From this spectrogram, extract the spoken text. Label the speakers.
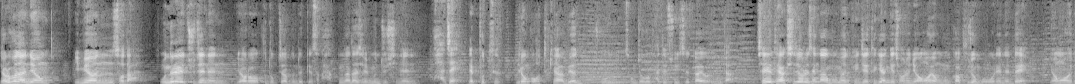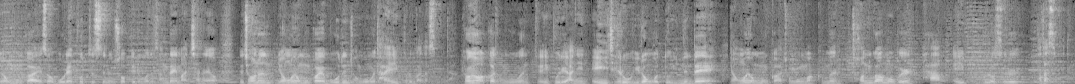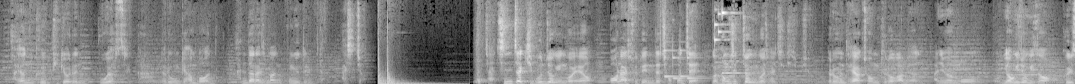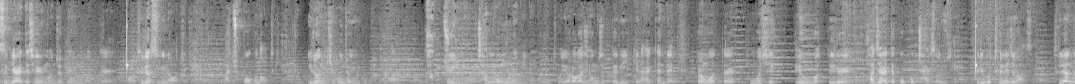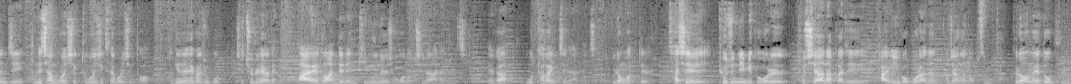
Speaker 1: 여러분 안녕. 이면서다. 오늘의 주제는 여러 구독자분들께서 가끔가다 질문 주시는 과제, 레포트 이런 거 어떻게 하면 좋은 성적을 받을 수 있을까요? 입니다. 제 대학 시절을 생각해보면 굉장히 특이한 게 저는 영어 영문과 부전공을 했는데 영어 영문과에서 뭐 레포트 쓰는 수업들 이런 것도 상당히 많잖아요. 근데 저는 영어 영문과의 모든 전공을 다 A뿔을 받았습니다. 경영학과 전공은 A뿔이 아닌 A0 이런 것도 있는데 영어 영문과 전공만큼은 전 과목을 다 A 플러스를 받았습니다 과연 그 비결은 뭐였을까? 여러분께 한번 간단하지만 공유드립니다 가시죠 자, 진짜 기본적인 거예요. 뻔할 수도 있는데 첫 번째, 형식적인 거 잘 지키십시오. 여러분 대학 처음 들어가면 아니면 뭐 여기저기서 글쓰기 할 때 제일 먼저 배우는 것들, 어, 들여쓰기는 어떻게 해야 돼? 맞춤법은 어떻게 해야 돼? 이런 기본적인 거고요. 각주 인용, 참고문헌 인용으로 뭐 여러 가지 형식들이 있긴 할 텐데 그런 것들 한 번씩 배운 것들을 과제할 때 꼭꼭 잘 써주세요. 그리고 틀리지 마세요. 틀렸는지 반드시 한 번씩, 두 번씩, 세 번씩 더 확인을 해가지고 제출을 해야 됩니다. 말도 안 되는 비문을 적어놓지는 않았는지, 내가 오타가 있지는 않은지 이런 것들 사실 교수님이 그거를 토시 하나까지 다 읽어보라는 보장은 없습니다. 그럼에도 불구하고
